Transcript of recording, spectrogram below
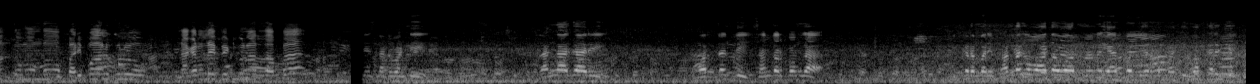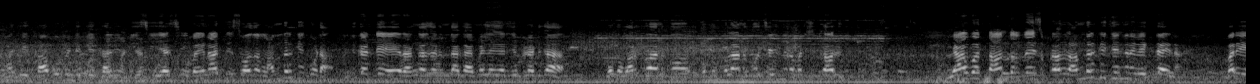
ఎంతోమందో పరిపాలకులు నగరంలో పెట్టుకున్నారు తప్ప చేసినటువంటి రంగా గారి వర్ధంతి సందర్భంగా ఇక్కడ మరి పండగ వాతావరణాన్ని ఏర్పాటు చేయడం ప్రతి ఒక్కరికి ప్రతి కాపు బిడ్డకి కలిసి బీసీ ఎస్సీ మైనార్టీ సోదరులందరికీ కూడా. ఎందుకంటే రంగా గారు ఇందాక ఎమ్మెల్యే గారు చెప్పినట్టుగా ఒక వర్గానికో ఒక కులానికో చెందిన మనిషి కాదు. యావత్ ఆంధ్రప్రదేశ్ ప్రజలందరికీ చెందిన వ్యక్తి ఆయన. మరి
